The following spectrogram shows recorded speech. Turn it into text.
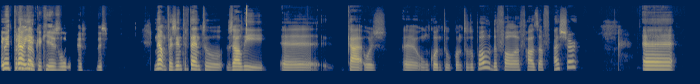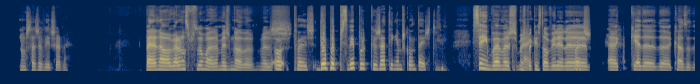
Eu ia te Não, perguntar ia- o que é que ias ler. Diz. Não, pois entretanto já li eh, cá hoje eh, um conto, conto do Poe, The Fall of House of Usher. Eh, não me estás a ouvir, Joana? Espera, não, agora não se percebeu mais, mesmo nada. Mas. Oh, pois, deu para perceber porque já tínhamos contexto. Sim, mas, mas Ok. para quem está a ouvir era Pois. a queda da casa de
